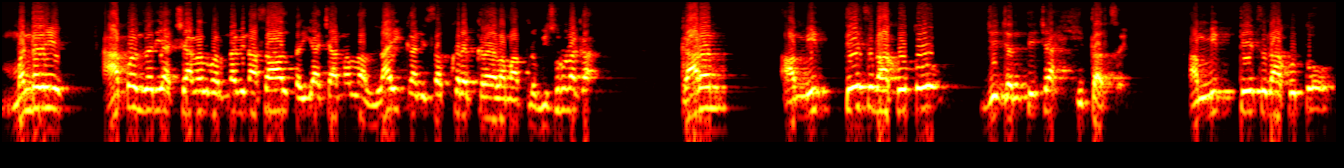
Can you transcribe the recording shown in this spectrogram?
मंडळी आपण जर या चॅनलवर नवीन असाल तर या चॅनलला लाईक आणि सबस्क्राईब करायला मात्र विसरू नका. कारण आम्ही तेच दाखवतो जे जनतेच्या हिताचं आहे. आम्ही तेच दाखवतो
